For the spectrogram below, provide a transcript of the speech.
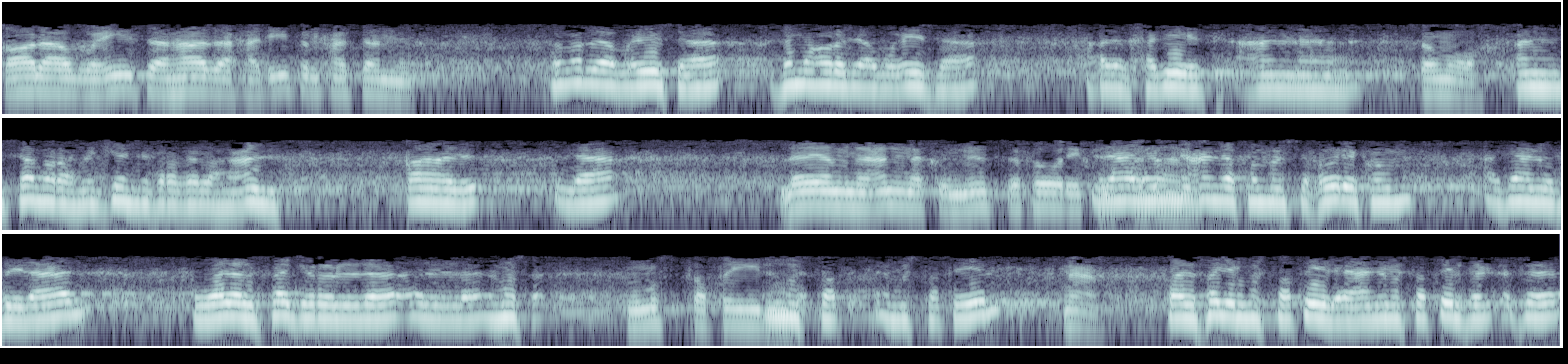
قال أبو عيسى هذا حديث حسن. ثم أبو عيسى ثم أورد أبو عيسى هذا الحديث عن سمرة. عن سمرة بن جندب رضي الله عنه. قال لا. لا يمنعنكم من سحوركم لا يمنعنكم من سحوركم أذان بلال ولا الفجر المستطيل. المستطيل. نعم. قال الفجر المستطيل يعني المستطيل في, في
